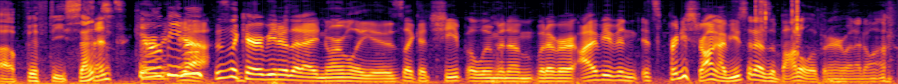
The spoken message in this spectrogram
a 50 cent, cent carabiner? Yeah, this is the carabiner that I normally use, like a cheap aluminum, whatever. I've even, it's pretty strong. I've used it as a bottle opener when I don't have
